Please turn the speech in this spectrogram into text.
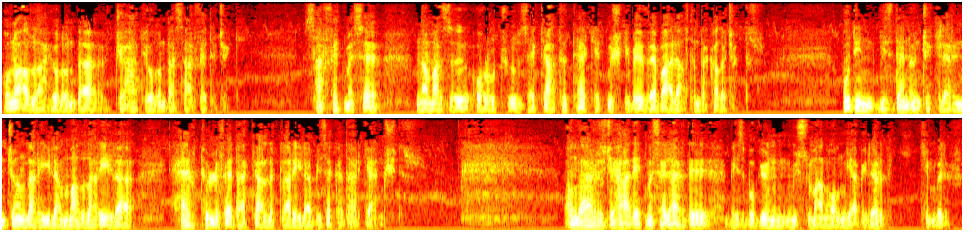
onu Allah yolunda, cihat yolunda sarf edecek. Sarf etmese namazı, orucu, zekatı terk etmiş gibi vebal altında kalacaktır. Bu din bizden öncekilerin canlarıyla, mallarıyla, her türlü fedakarlıklarıyla bize kadar gelmiştir. Onlar cihad etmeselerdi biz bugün Müslüman olmayabilirdik. Kim bilir?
